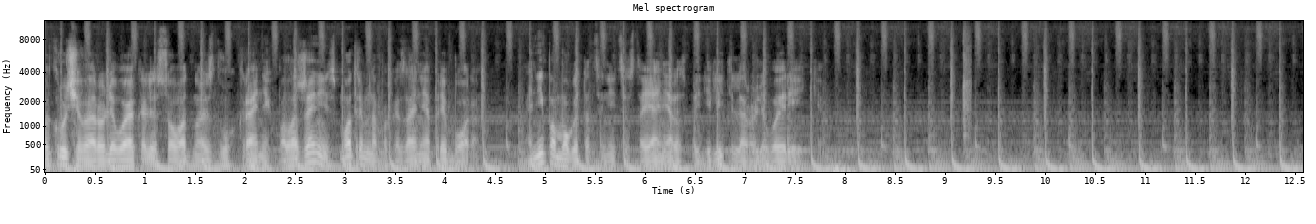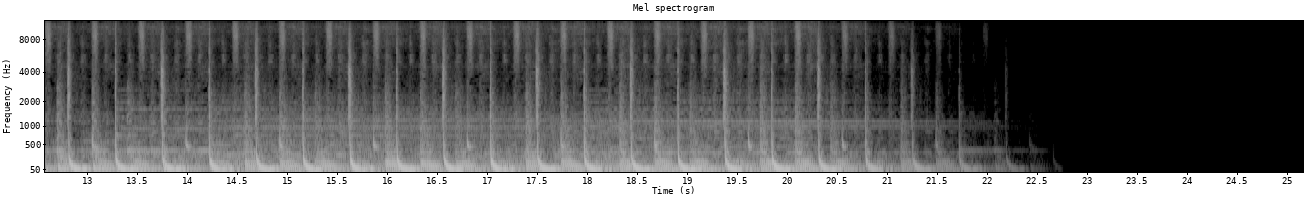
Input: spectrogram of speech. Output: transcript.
Выкручивая рулевое колесо в одно из двух крайних положений, смотрим на показания прибора. Они помогут оценить состояние распределителя рулевой рейки.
